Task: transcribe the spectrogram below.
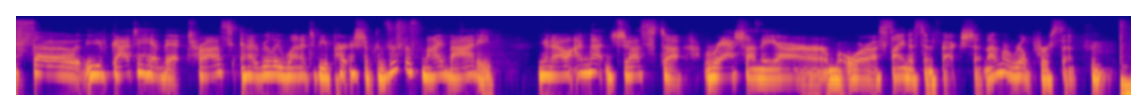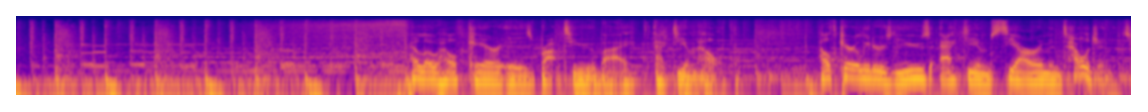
So you've got to have that trust. And I really want it to be a partnership because this is my body. You know, I'm not just a rash on the arm or a sinus infection. I'm a real person. Hello Healthcare is brought to you by Actium Health. Healthcare leaders use Actium CRM intelligence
